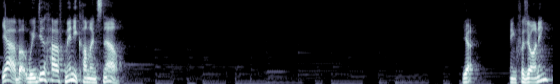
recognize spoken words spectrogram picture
Yeah, but we do have many comments now. Yeah, thanks for joining.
